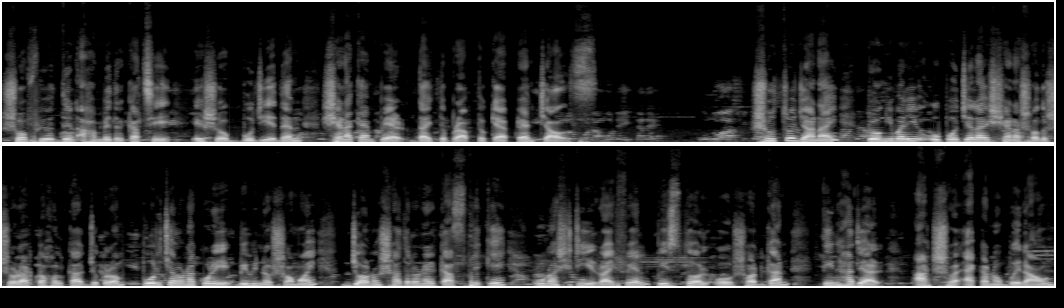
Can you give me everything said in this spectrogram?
শফিউদ্দিন আহমেদের কাছে এসব বুঝিয়ে দেন সেনা ক্যাম্পের দায়িত্বপ্রাপ্ত ক্যাপ্টেন চার্লস। সূত্র জানায়, টঙ্গিবাড়ি উপজেলায় সেনা সদস্যরা টহল কার্যক্রম পরিচালনা করে বিভিন্ন সময় জনসাধারণের কাছ থেকে উনাশিটি রাইফেল, পিস্তল ও শটগান তিন হাজার আটশো একানব্বই রাউন্ড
